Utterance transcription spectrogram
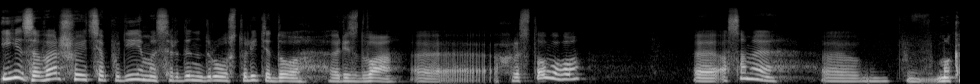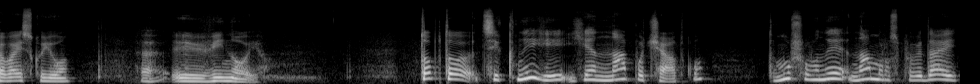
І завершується подіями середини Другого століття до Різдва е, Христового, е, а саме е, Макавейською е, війною. Тобто ці книги є на початку, тому що вони нам розповідають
